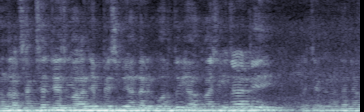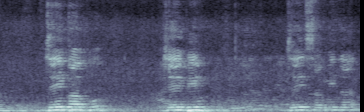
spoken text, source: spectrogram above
అందరం సక్సెస్ చేసుకోవాలని చెప్పేసి మీ అందరిని కోరుతూ ఈ అవకాశం ప్రత్యేకంగా ధన్యవాదాలు. జై బాబు జై భీమ్ జై సంవిధాన్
